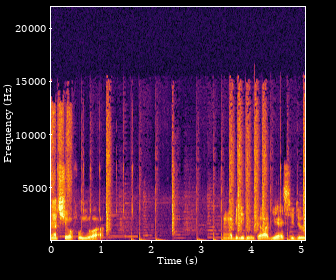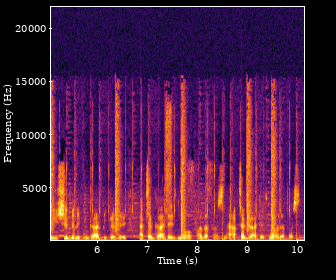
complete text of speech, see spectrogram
not sure of who you are. I believe in God. Yes, you do. You should believe in God because after God, there's no other person. After God, there's no other person.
